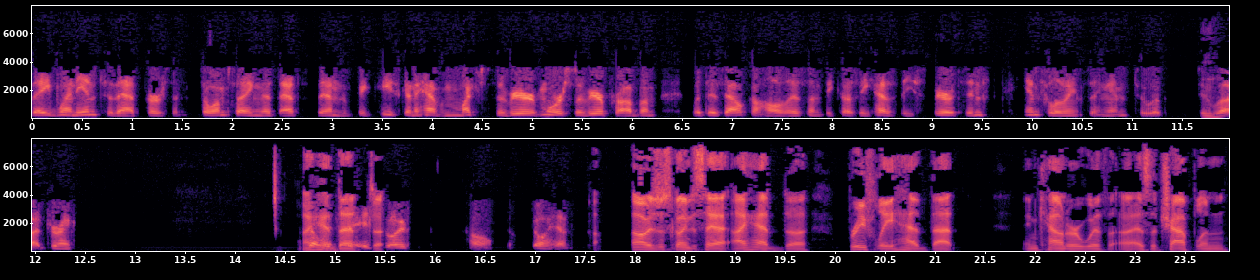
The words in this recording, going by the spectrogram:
they went into that person. So I'm saying that that's then he's going to have a much severe, more severe problem with his alcoholism because he has these spirits in, influencing him to uh, to uh, drink. I So had it's- that. it's uh, going- oh, go ahead. I was just going to say I, I had uh, briefly had that encounter with uh, as a chaplain.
